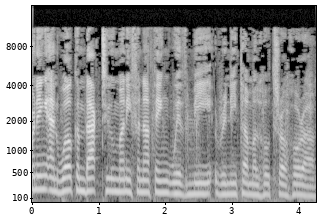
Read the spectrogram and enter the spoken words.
Morning and welcome back to Money for Nothing with me, Renita Malhotra Hora.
